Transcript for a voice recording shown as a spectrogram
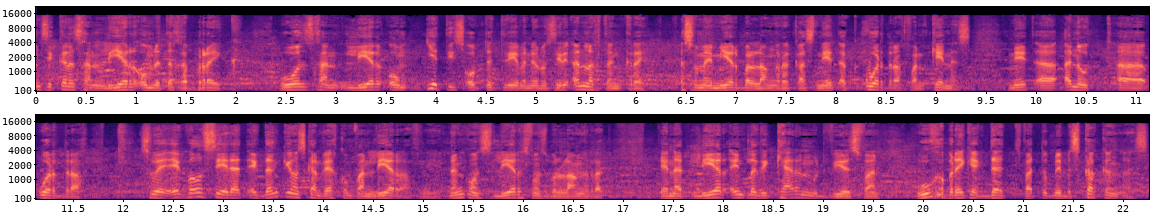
ons die kinders gaan leer om dit te gebruik hoe ons gaan leer om eties op te tree wanneer ons hierdie inligting kry is vir my meer belangrik as net 'n oordrag van kennis net 'n inhoud uh, oordrag. So ek wil sê dat ek dink ons kan wegkom van leer af nie. Ek dink ons leer is vir ons belangrik. En dat leer eintlik die kern moet wees van hoe gebruik ek dit wat tot my beskikking is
